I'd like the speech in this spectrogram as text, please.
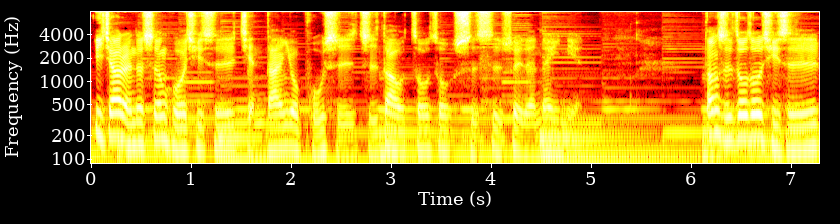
一家人的生活其实简单又朴实，直到周周十四岁的那一年。当时周周其实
